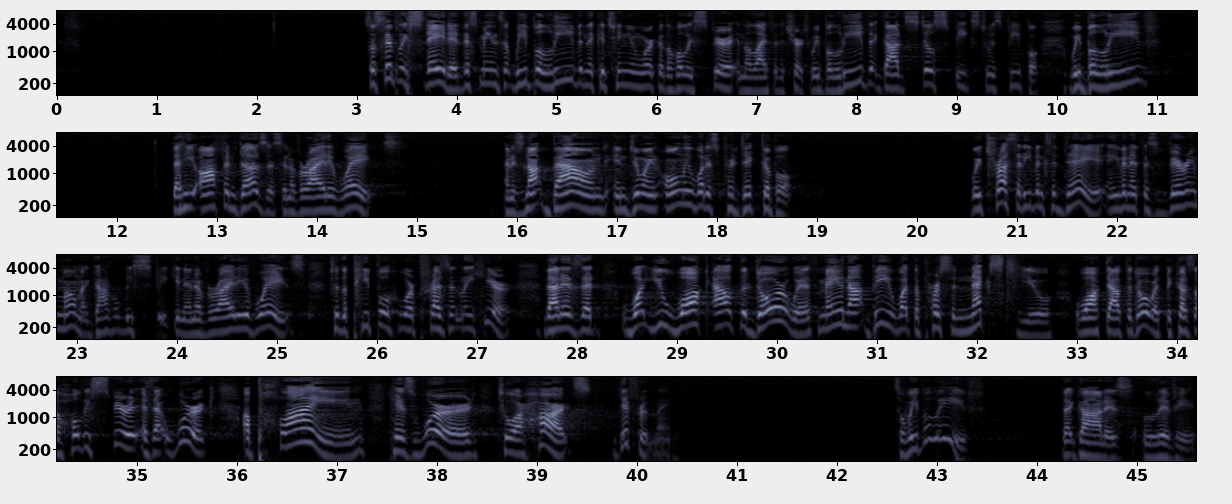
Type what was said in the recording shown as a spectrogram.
So, simply stated, this means that we believe in the continuing work of the Holy Spirit in the life of the church. We believe that God still speaks to his people. We believe that he often does this in a variety of ways and is not bound in doing only what is predictable. We trust that even today, even at this very moment, God will be speaking in a variety of ways to the people who are presently here. That is, that what you walk out the door with may not be what the person next to you walked out the door with, because the Holy Spirit is at work applying His word to our hearts differently. So we believe that God is living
